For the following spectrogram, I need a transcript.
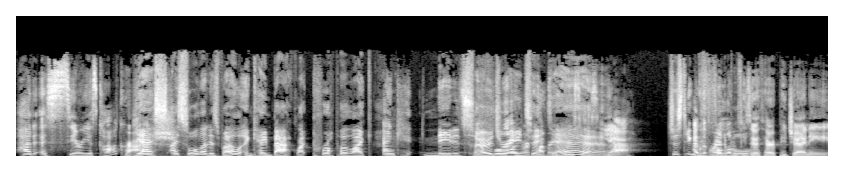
had a serious car crash. Yes, I saw that as well and came back like proper like and ca- needed surgery to recovery yeah, process. Yeah, just and the full on physiotherapy journey.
